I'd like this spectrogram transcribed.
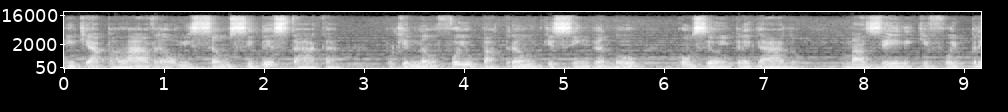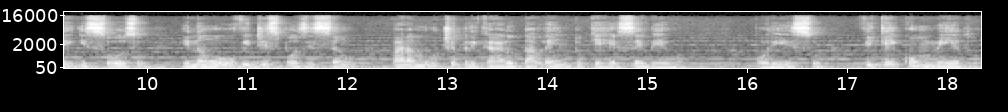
em que a palavra omissão se destaca, porque não foi o patrão que se enganou com seu empregado, mas ele que foi preguiçoso e não houve disposição para multiplicar o talento que recebeu. Por isso, fiquei com medo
